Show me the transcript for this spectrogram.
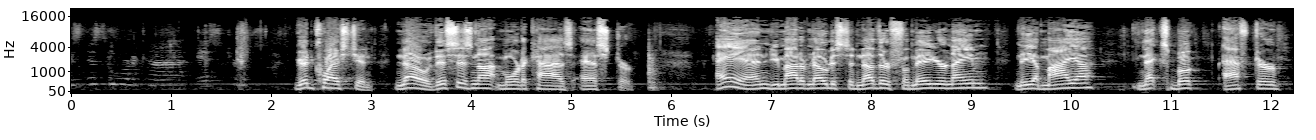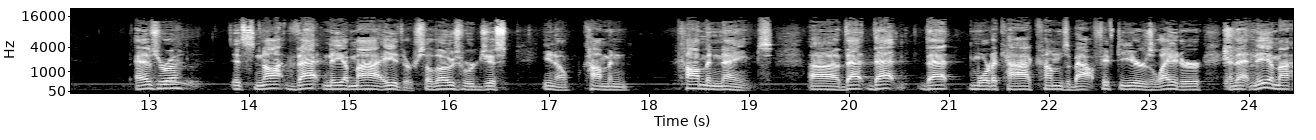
Is this Mordecai Good question. No, this is not Mordecai's Esther. And you might have noticed another familiar name, Nehemiah, next book after Ezra. It's not that Nehemiah either. So those were just, you know, common, common names. Uh, that, that, that Mordecai comes about 50 years later, and that Nehemiah,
